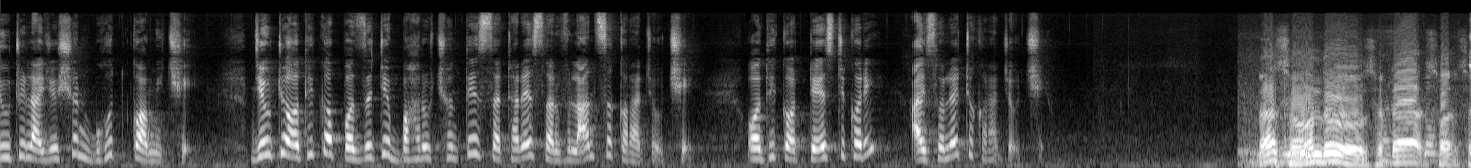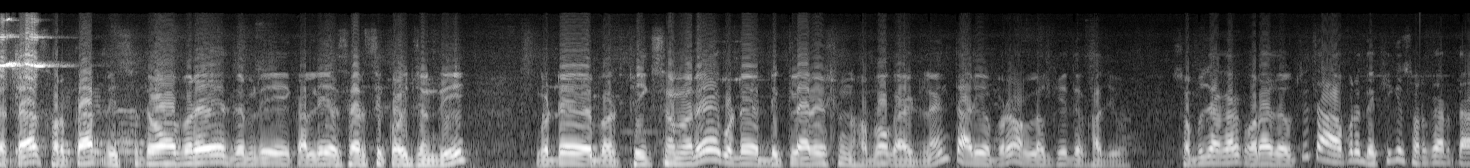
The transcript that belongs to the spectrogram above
ୟୁଟିଲାଇଜେସନ୍ ବହୁତ କମିଛି ଯେଉଁଠି ଅଧିକ ପଜିଟିଭ୍ ବାହାରୁଛନ୍ତି ସେଠାରେ ସର୍ଭିଲାନ୍ସ କରାଯାଉଛି ଅଧିକ ଟେଷ୍ଟ କରି ଆଇସୋଲେଟ୍ କରାଯାଉଛି ନା ଶୁଣନ୍ତୁ ସେଟା ସେଟା ସରକାର ନିଶ୍ଚିତ ଭାବରେ ଯେମିତି କାଲି ଏସ୍ଆର୍ସି କହିଛନ୍ତି ଗୋଟେ ଠିକ୍ ସମୟରେ ଗୋଟେ ଡିକ୍ଲାରେସନ୍ ହେବ ଗାଇଡ଼ଲାଇନ୍ ତାରି ଉପରେ ଅନଲକ୍ ଦେଖାଯିବ ସବୁ ଜାଗାରେ କରାଯାଉଛି ତା ଉପରେ ଦେଖିକି ସରକାର ତା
